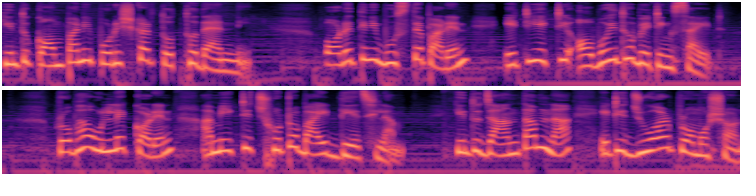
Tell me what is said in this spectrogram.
কিন্তু কোম্পানি পরিষ্কার তথ্য দেননি। পরে তিনি বুঝতে পারেন, এটি একটি অবৈধ বেটিং সাইট। প্রভা উল্লেখ করেন আমি একটি ছোট বাইট দিয়েছিলাম কিন্তু জানতাম না এটি জুয়ার প্রমোশন।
